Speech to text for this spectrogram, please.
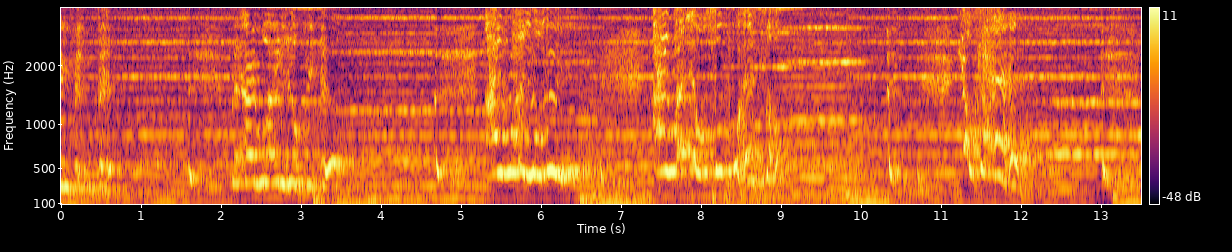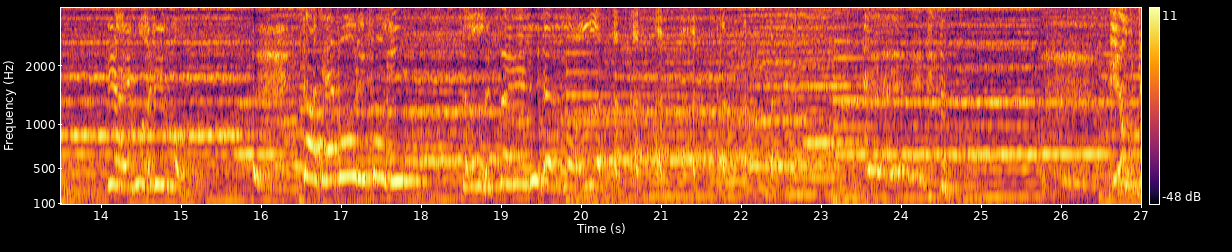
你明白？你爱我留名，爱我留你，爱我永顺不会走，要得！你爱我的我。早前无你放弃，多谢你啊！有的，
